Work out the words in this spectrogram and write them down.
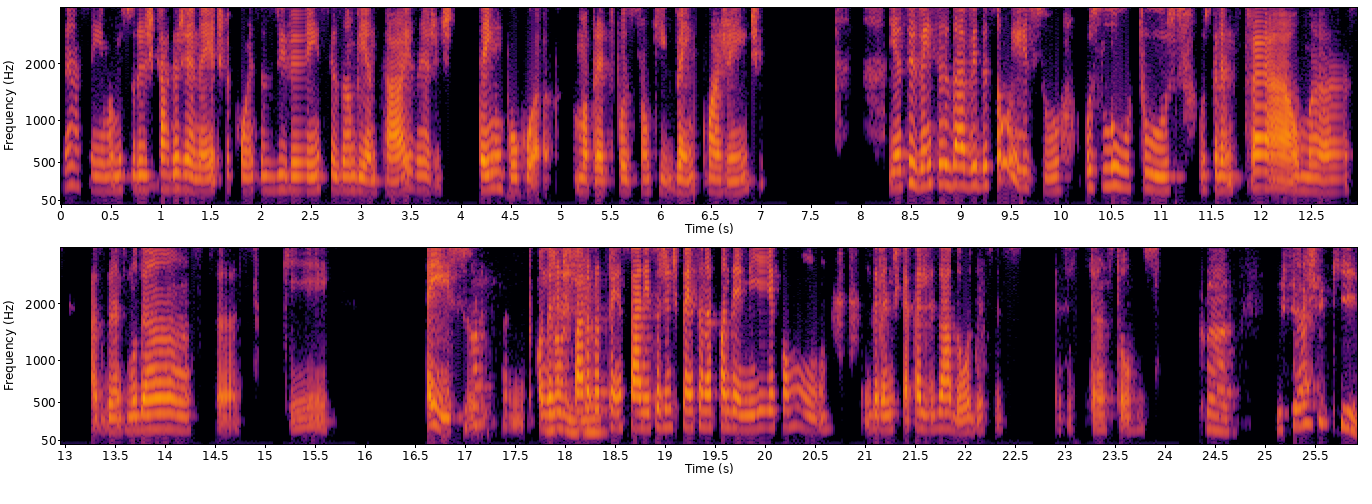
né? Assim, uma mistura de carga genética com essas vivências ambientais, né? A gente tem um pouco uma predisposição que vem com a gente. E as vivências da vida são isso: os lutos, os grandes traumas, as grandes mudanças, que é isso. Quando a gente para para pensar nisso, a gente pensa na pandemia como um, um grande catalisador desses, desses transtornos. Claro. E você acha que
